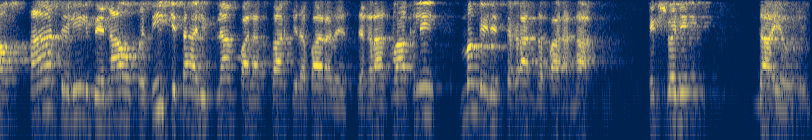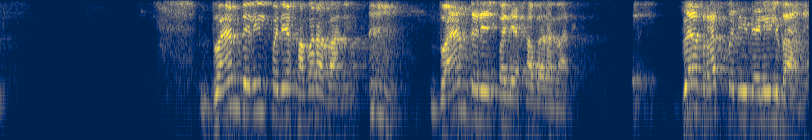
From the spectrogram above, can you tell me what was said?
او ستا دلیل بناو په دې چې ته اسلام په لفظار کې د پاره د استغراق واخلې موږ یې د استغراق د پاره نه ټیک شو دي دا یو دی دویم دلیل په دې خبره باندې دویم دلیل په دې خبره باندې دویم رد په دې دلیل باندې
